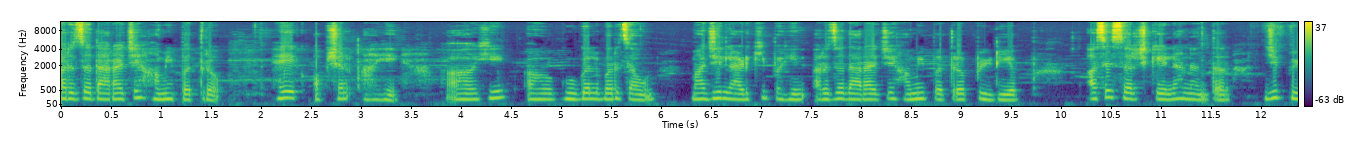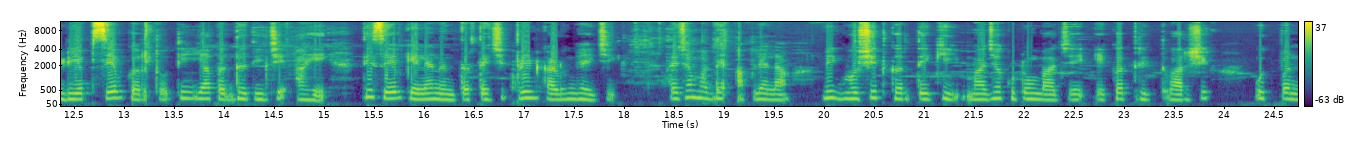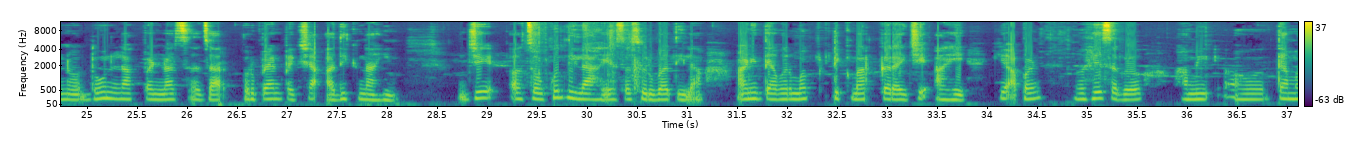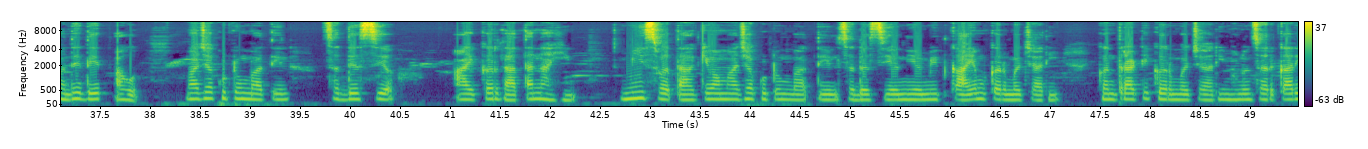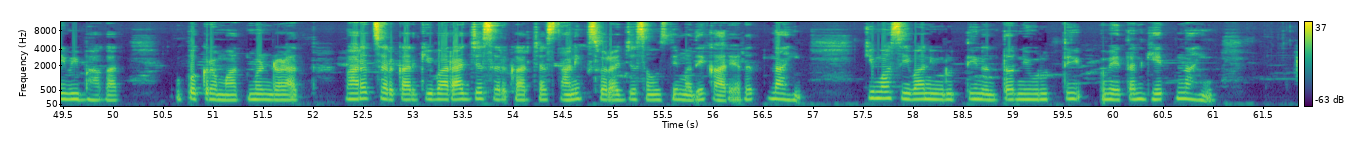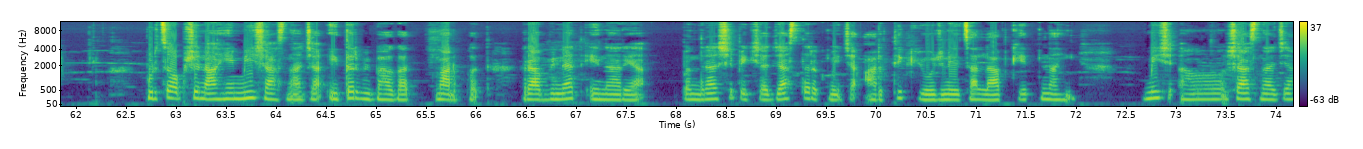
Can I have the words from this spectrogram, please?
अर्जदाराचे हमीपत्र. हे एक ऑप्शन आहे. ही गुगलवर जाऊन माझी लाडकी बहीण अर्जदाराचे हमीपत्र पी डी एफ असे सर्च केल्यानंतर जी पी डी एफ सेव्ह करतो ती या पद्धतीची आहे. ती सेव्ह केल्यानंतर त्याची प्रिंट काढून घ्यायची. त्याच्यामध्ये आपल्याला मी घोषित करते की माझ्या कुटुंबाचे एकत्रित वार्षिक उत्पन्न दोन लाख पन्नास हजार रुपयांपेक्षा अधिक नाही. जे चौकोन चौकून आहे असं सुरुवातीला आणि त्यावर मग टिकमार्क करायची आहे की आपण हे सगळं आम्ही त्यामध्ये देत आहोत. माझ्या कुटुंबातील सदस्य आयकरदाता नाही. मी स्वतः किंवा माझ्या कुटुंबातील सदस्य नियमित कायम कर्मचारी कंत्राटी कर्मचारी म्हणून सरकारी विभागात उपक्रमात मंडळात भारत सरकार किंवा राज्य सरकारच्या स्थानिक स्वराज्य संस्थेमध्ये कार्यरत नाही. किंवा सेवानिवृत्तीनंतर निवृत्ती वेतन घेत नाही. पुढचं ऑप्शन आहे मी शासनाच्या इतर विभागात मार्फत राबविण्यात येणाऱ्या पंधराशेपेक्षा जास्त रकमेच्या आर्थिक योजनेचा लाभ घेत नाही. मी श- शासनाच्या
